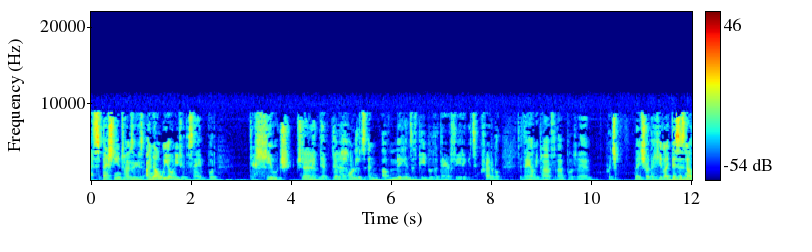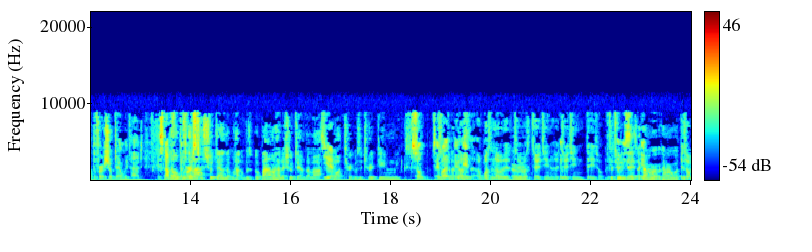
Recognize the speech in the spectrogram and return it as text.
Especially in times like this. I know we only do the same, but they're huge. Do you know what I mean? They're, they're hundreds and of millions of people that they are feeding. It's incredible that they only plan for that, but um, which make sure they keep like this is not the first shutdown we've had. It's not No, the but first. the last shutdown that ha- was Obama had a shutdown that lasted Yeah. what? Thir- was it thirteen weeks? some it, Something like it- it- It wasn't no, it, it wasn't thirteen. It was It- thirteen days, probably. Was it thirteen was- days? I can't remember. I can't remember what. The, It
